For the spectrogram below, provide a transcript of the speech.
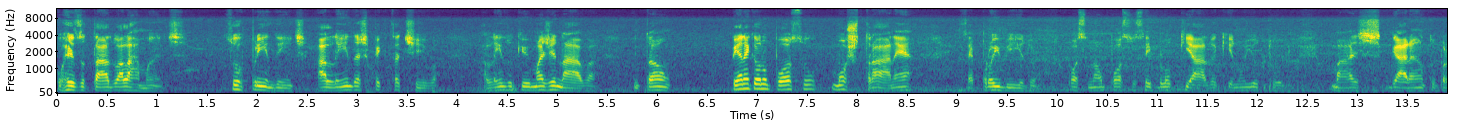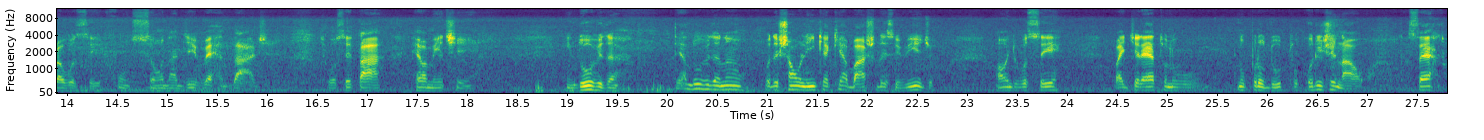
o resultado alarmante, surpreendente, além da expectativa, além do que eu imaginava. Então, pena que eu não posso mostrar, né? Isso é proibido. Posso, não posso ser bloqueado aqui no YouTube mas garanto para você, funciona de verdade. Se você está realmente em dúvida, não tenha dúvida não, vou deixar um link aqui abaixo desse vídeo, onde você vai direto no, no produto original, tá certo?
